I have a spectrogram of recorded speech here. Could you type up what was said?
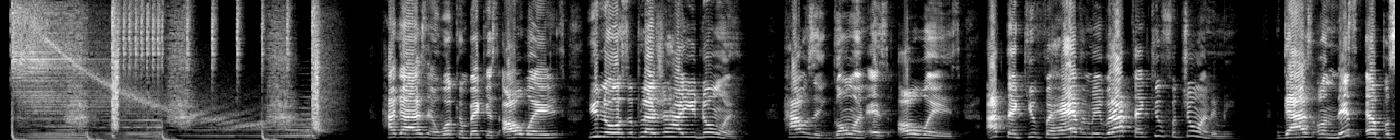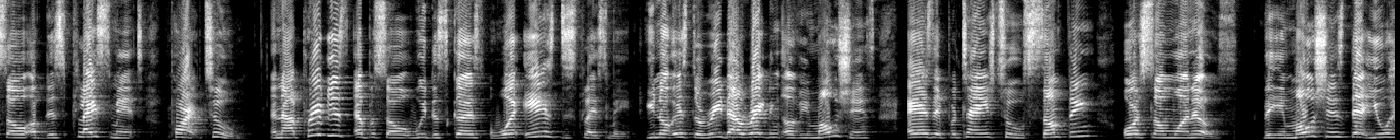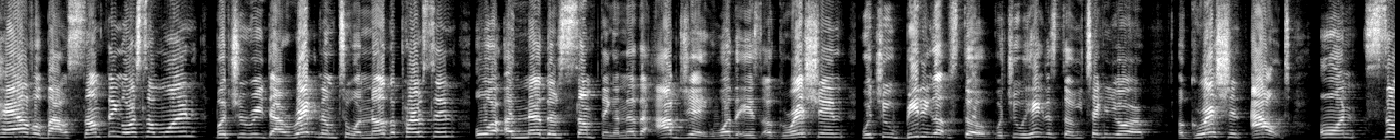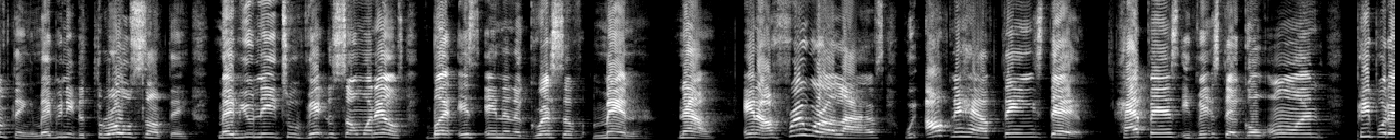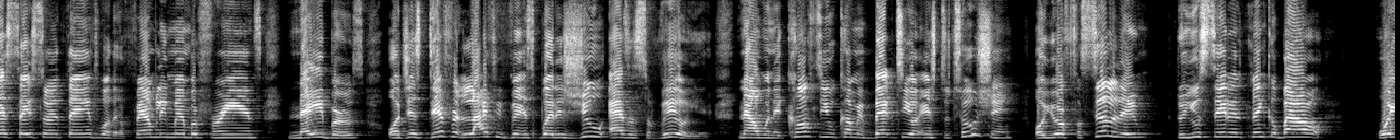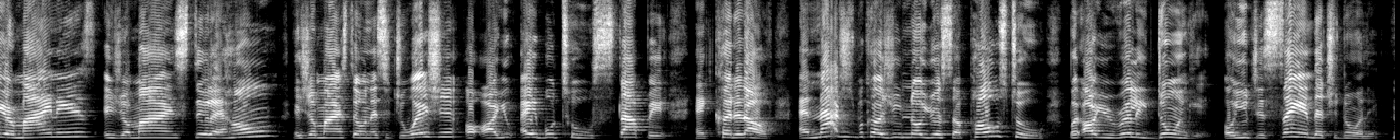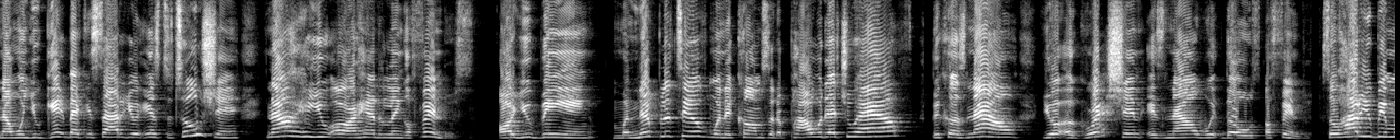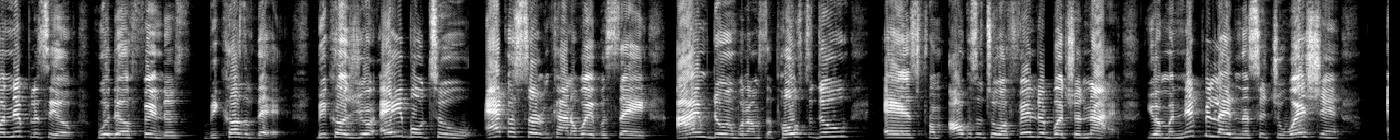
Hi guys and welcome back as always. You know it's a pleasure. How you doing? How's it going as always? I thank you for having me, but I thank you for joining me. Guys, on this episode of Displacement Part 2. In our previous episode, we discussed what is displacement. You know, it's the redirecting of emotions as it pertains to something or someone else the emotions that you have about something or someone, but you redirect them to another person or another something, another object, whether it's aggression, with you beating up stuff, with you hitting stuff, you taking your aggression out on something. Maybe you need to throw something. Maybe you need to vent to someone else, but it's in an aggressive manner. Now, in our free world lives, we often have things that happens, events that go on, people that say certain things, whether family member, friends, neighbors, or just different life events, but it's you as a civilian. Now, when it comes to you coming back to your institution or your facility, do you sit and think about where your mind is. Is your mind still at home? Is your mind still in that situation? Or are you able to stop it and cut it off? And not just because you know you're supposed to, but are you really doing it? Or you just saying that you're doing it? Now, when you get back inside of your institution, now here you are handling offenders. Are you being manipulative when it comes to the power that you have? Because now your aggression is now with those offenders. So how do you be manipulative with the offenders because of that? Because you're able to act a certain kind of way but say I'm doing what I'm supposed to do as from officer to offender but you're not. You're manipulating the situation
